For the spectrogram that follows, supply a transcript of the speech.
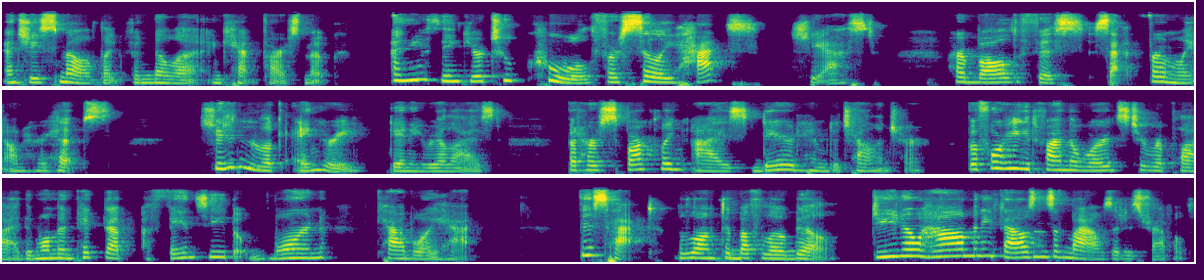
and she smelled like vanilla and campfire smoke. And you think you're too cool for silly hats? she asked. Her balled fists sat firmly on her hips. She didn't look angry, Danny realized, but her sparkling eyes dared him to challenge her. Before he could find the words to reply, the woman picked up a fancy but worn cowboy hat. This hat belonged to Buffalo Bill. Do you know how many thousands of miles it has traveled?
